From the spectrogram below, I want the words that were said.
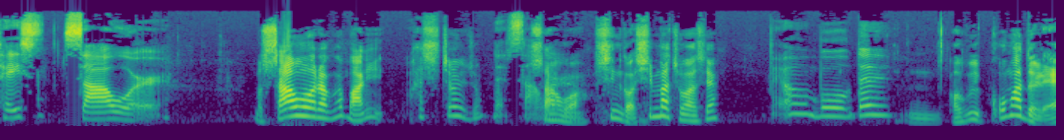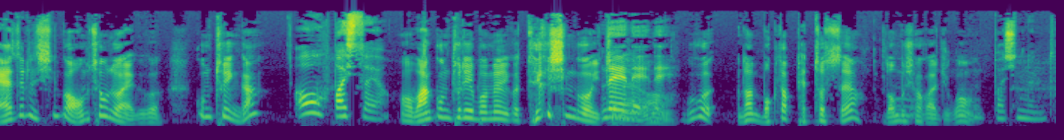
tastes sour. 뭐거 많이 하시죠, 요즘? 네, sour. 사워. 신 거. 신맛 좋아하세요? 어, 뭐, 네. 음. 어, 그 꼬마들, 애들은 신거 엄청 좋아해. 그거 꿈틀인가? 어, 맛있어요. 어, 왕꿈틀이 보면 이거 되게 신거 있잖아요. 네네네. 그거 난 먹다 뱉었어요. 너무 셔가지고. 어, 맛있는데.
